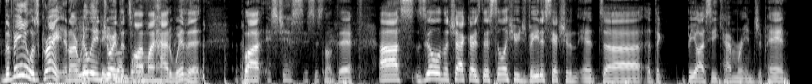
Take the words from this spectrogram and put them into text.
the Vita was great, and I really HD enjoyed the rumble. time I had with it. but it's just, it's just not there. Uh, Zill in the chat goes, "There's still a huge Vita section at uh, at the BIC camera in Japan."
